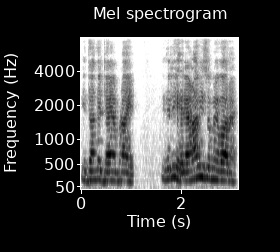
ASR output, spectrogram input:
ਇਦਾਂ ਦੇ ਡੈਮ ਬਣਾਏ। ਇਹਦੇ ਲਈ ਹਰਿਆਣਾ ਵੀ ਜ਼ਿੰਮੇਵਾਰ ਹੈ।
